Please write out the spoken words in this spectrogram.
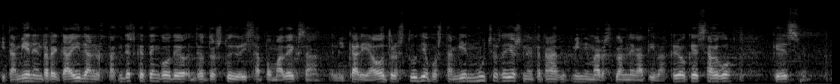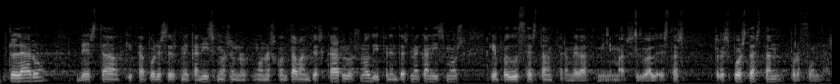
y también en recaída, en los pacientes que tengo de, otro estudio, isapomadexa, el Icaria, otro estudio, pues también muchos de ellos en enfermedad mínima residual negativa. Creo que es algo que es claro de esta, quizá por esos mecanismos, como nos contaba antes Carlos, ¿no? diferentes mecanismos que produce esta enfermedad mínima residual, estas respuestas tan profundas.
